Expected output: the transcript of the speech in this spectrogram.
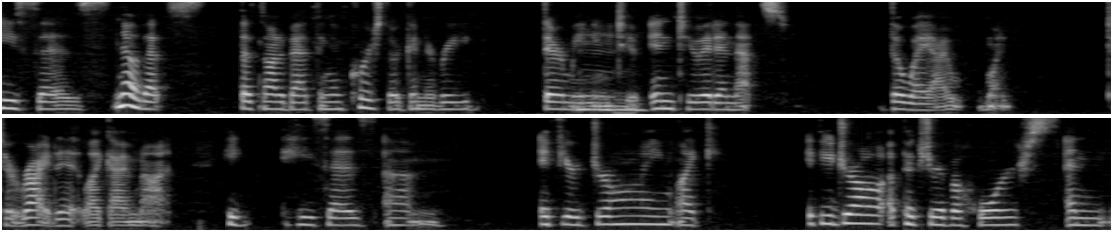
he says no that's that's not a bad thing of course they're going to read their meaning to into it and that's the way i want to write it like i'm not he he says um if you're drawing like if you draw a picture of a horse and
